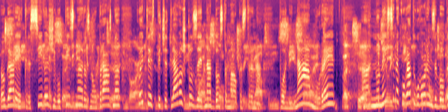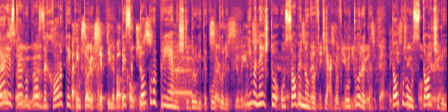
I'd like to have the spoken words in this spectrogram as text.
България е красива, живописна, разнообразна, което е впечатляващо за една доста малка страна. Планина, море, а, но наистина, когато говорим за България, става въпрос за хората и културата. Те са толкова приемащи другите култури. Има нещо особено в тях, в културата културата, толкова устойчиви.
